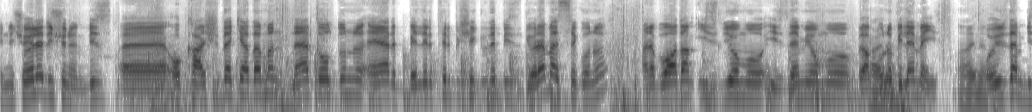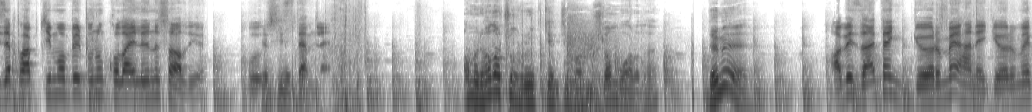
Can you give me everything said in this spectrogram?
Şimdi şöyle düşünün biz eee, o karşıdaki adamın nerede olduğunu eğer belirtir bir şekilde biz göremezsek onu hani bu adam izliyor mu izlemiyor mu ya Aynen. bunu bilemeyiz. Aynen. O yüzden bize PUBG Mobile bunun kolaylığını sağlıyor bu Kesinlikle. sistemle. Ama ne kadar çok röntgenci varmış lan bu arada. Değil mi? Abi zaten görme hani görme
